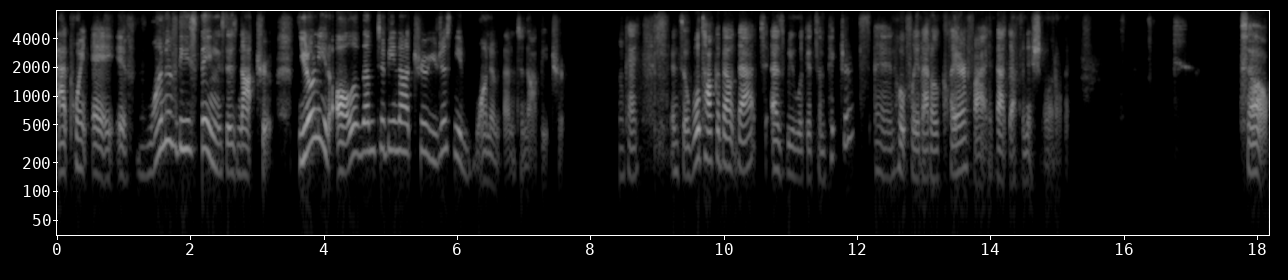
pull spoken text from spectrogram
at point A if one of these things is not true. You don't need all of them to be not true, you just need one of them to not be true. Okay, and so we'll talk about that as we look at some pictures and hopefully that'll clarify that definition a little bit. So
